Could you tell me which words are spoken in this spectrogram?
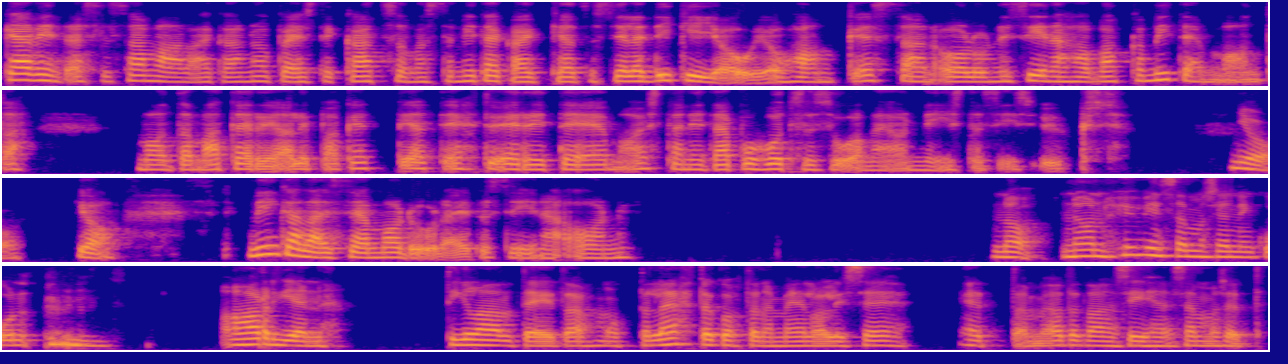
kävin tässä samaan aikaan nopeasti katsomassa, mitä kaikkea siellä DigiJojo-hankkeessa on ollut, niin siinähän on vaikka miten monta, monta materiaalipakettia tehty eri teemoista, niin tämä Puhut se Suome on niistä siis yksi. Joo. Joo. Minkälaisia moduuleita siinä on? No, ne on hyvin semmoisia niin kuin arjen tilanteita, mutta lähtökohtana meillä oli se, että me otetaan siihen semmoiset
